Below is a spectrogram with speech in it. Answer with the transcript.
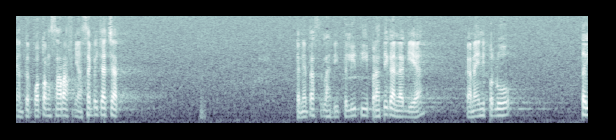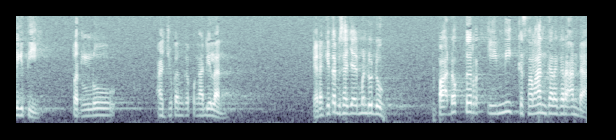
yang terpotong sarafnya sampai cacat. Ternyata setelah diteliti, perhatikan lagi ya. Karena ini perlu teliti, perlu ajukan ke pengadilan. Karena kita bisa jadi menduduh. Pak dokter ini kesalahan gara-gara Anda.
